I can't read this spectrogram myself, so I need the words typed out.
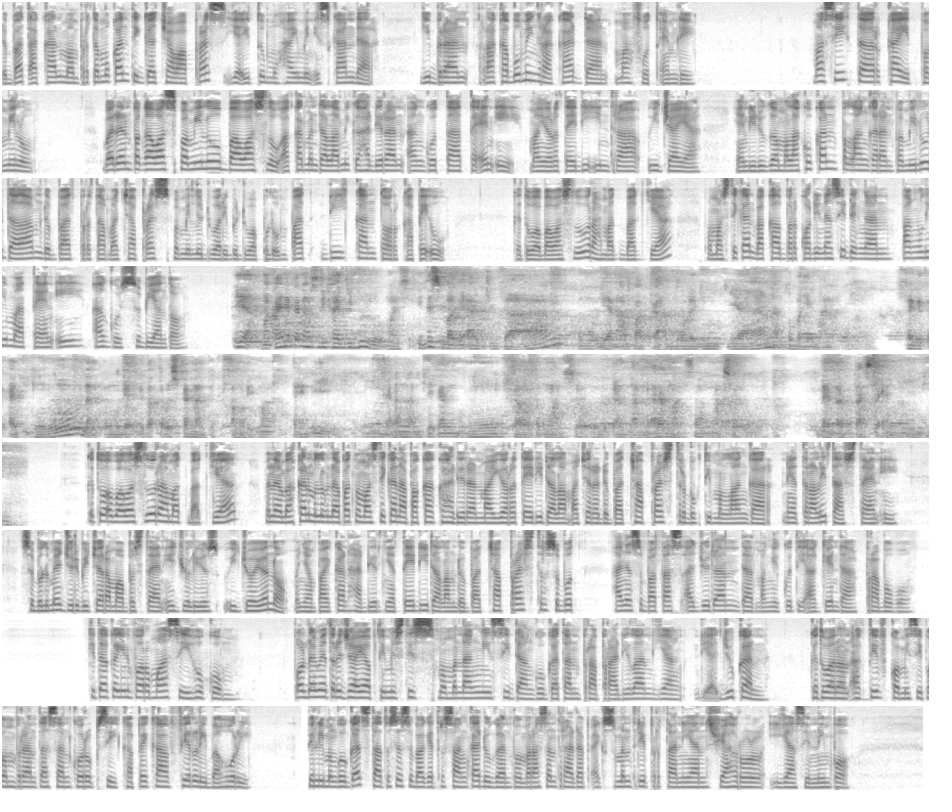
Debat akan mempertemukan tiga cawapres yaitu Muhaimin Iskandar, Gibran Raka Buming Raka, dan Mahfud MD. Masih terkait pemilu. Badan Pengawas Pemilu Bawaslu akan mendalami kehadiran anggota TNI Mayor Teddy Indra Wijaya yang diduga melakukan pelanggaran pemilu dalam debat pertama Capres Pemilu 2024 di kantor KPU. Ketua Bawaslu Rahmat Bagja memastikan bakal berkoordinasi dengan Panglima TNI Agus Subianto. Iya, makanya kan harus dikaji dulu, Mas. Itu sebagai ajudan, kemudian apakah boleh demikian atau bagaimana. Dan kita kaji dulu, dan kemudian kita teruskan nanti ke Panglima TNI. Karena nanti kan ini kalau termasuk bukan pelanggaran masa masuk netralitas TNI ini. Ketua Bawaslu Rahmat Bagja menambahkan belum dapat memastikan apakah kehadiran Mayor Teddy dalam acara debat Capres terbukti melanggar netralitas TNI. Sebelumnya juri bicara Mabes TNI Julius Wijoyono menyampaikan hadirnya Teddy dalam debat capres tersebut hanya sebatas ajudan dan mengikuti agenda Prabowo. Kita ke informasi hukum. Polda Metro Jaya optimistis memenangi sidang gugatan pra-peradilan yang diajukan Ketua Nonaktif Komisi Pemberantasan Korupsi KPK Firly Bahuri. Firly menggugat statusnya sebagai tersangka dugaan pemerasan terhadap ex-Menteri Pertanian Syahrul Yasin Limpo.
